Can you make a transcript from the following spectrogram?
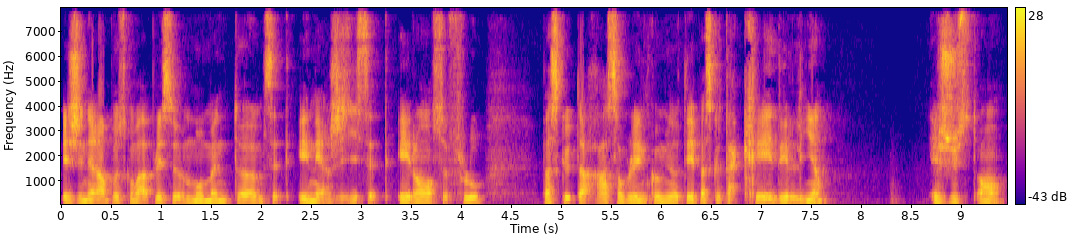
et générer un peu ce qu'on va appeler ce momentum, cette énergie, cet élan, ce flow. Parce que tu as rassemblé une communauté, parce que tu as créé des liens. Et juste en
